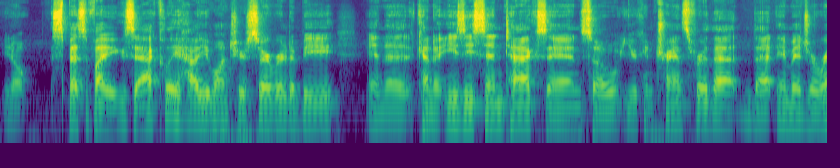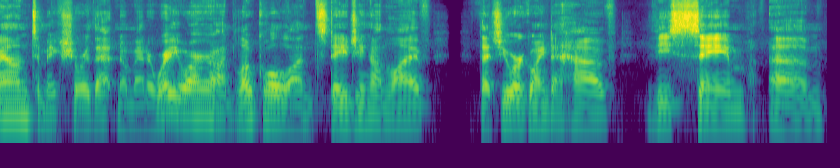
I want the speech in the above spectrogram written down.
you know, specify exactly how you want your server to be in a kind of easy syntax, and so you can transfer that that image around to make sure that no matter where you are on local, on staging, on live, that you are going to have the same um,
